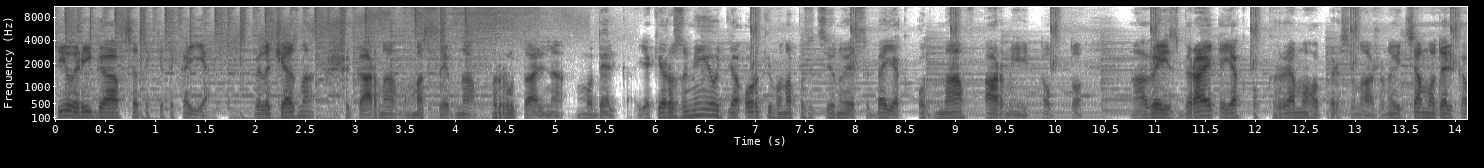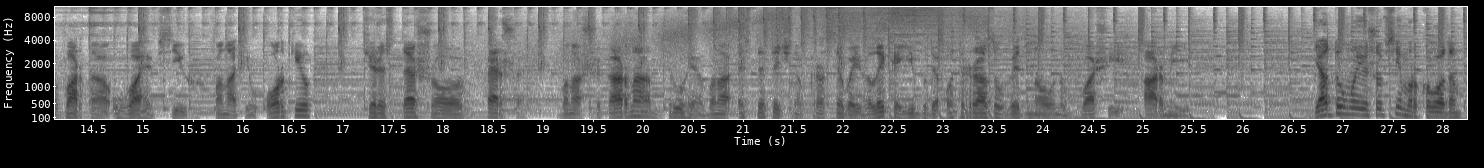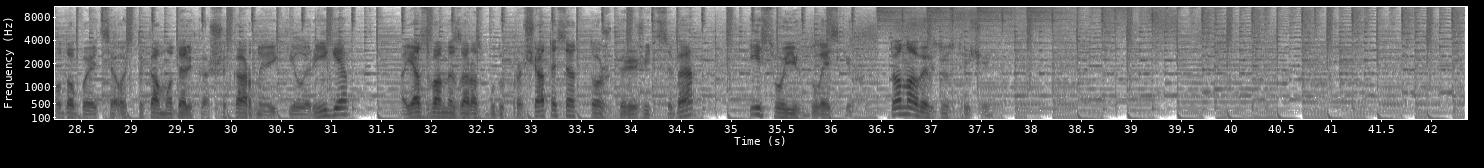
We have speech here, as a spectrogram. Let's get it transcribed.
кіл Ріга все-таки така є. Величезна, шикарна, масивна, брутальна моделька. Як я розумію, для орків вона позиціонує себе як одна в армії, тобто ви її збираєте як окремого персонажа. Ну і ця моделька варта уваги всіх фанатів орків через те, що перше, вона шикарна, друге, вона естетично красива і велика, її буде одразу видно в вашій армії. Я думаю, що всім орководам подобається ось така моделька шикарної Kill Ріги. А я з вами зараз буду прощатися, тож бережіть себе і своїх близьких. До нових зустрічей!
